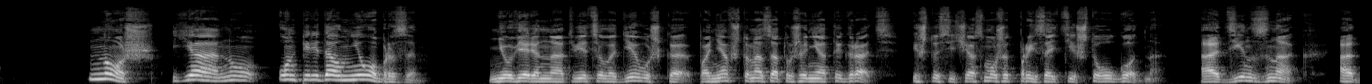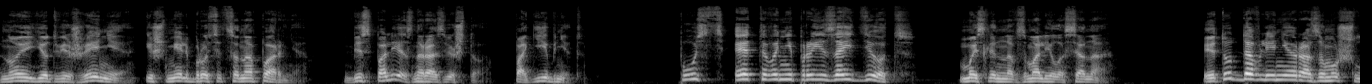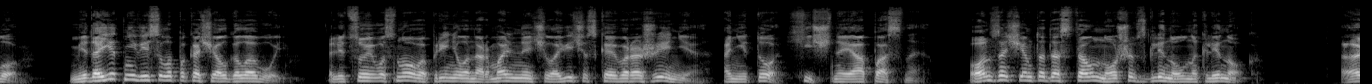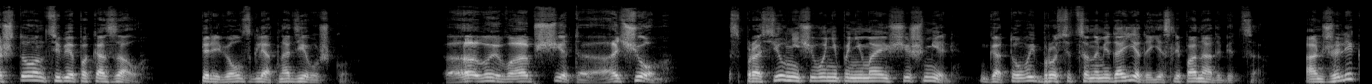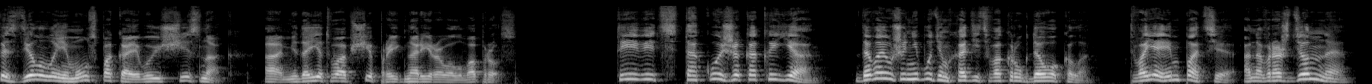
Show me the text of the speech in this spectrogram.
«Нож. Я, ну, он передал мне образы», — неуверенно ответила девушка, поняв, что назад уже не отыграть, и что сейчас может произойти что угодно. Один знак, одно ее движение, и шмель бросится на парня. Бесполезно разве что. Погибнет. «Пусть этого не произойдет», — мысленно взмолилась она. И тут давление разом ушло. Медоед невесело покачал головой. Лицо его снова приняло нормальное человеческое выражение, а не то хищное и опасное. Он зачем-то достал нож и взглянул на клинок. «А что он тебе показал?» — перевел взгляд на девушку. «А вы вообще-то о чем?» Спросил ничего не понимающий шмель, готовый броситься на медоеда, если понадобится. Анжелика сделала ему успокаивающий знак, а медоед вообще проигнорировал вопрос. «Ты ведь такой же, как и я. Давай уже не будем ходить вокруг да около. Твоя эмпатия, она врожденная?»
